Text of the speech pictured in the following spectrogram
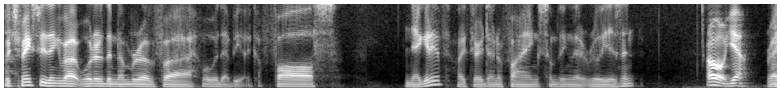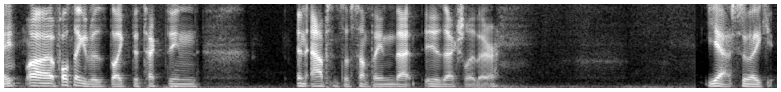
Which makes me think about what are the number of uh, what would that be like a false negative, like they're identifying something that it really isn't. Oh, yeah. Right? Mhm. Uh, false negative is like detecting an absence of something that is actually there. Yeah, so like,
